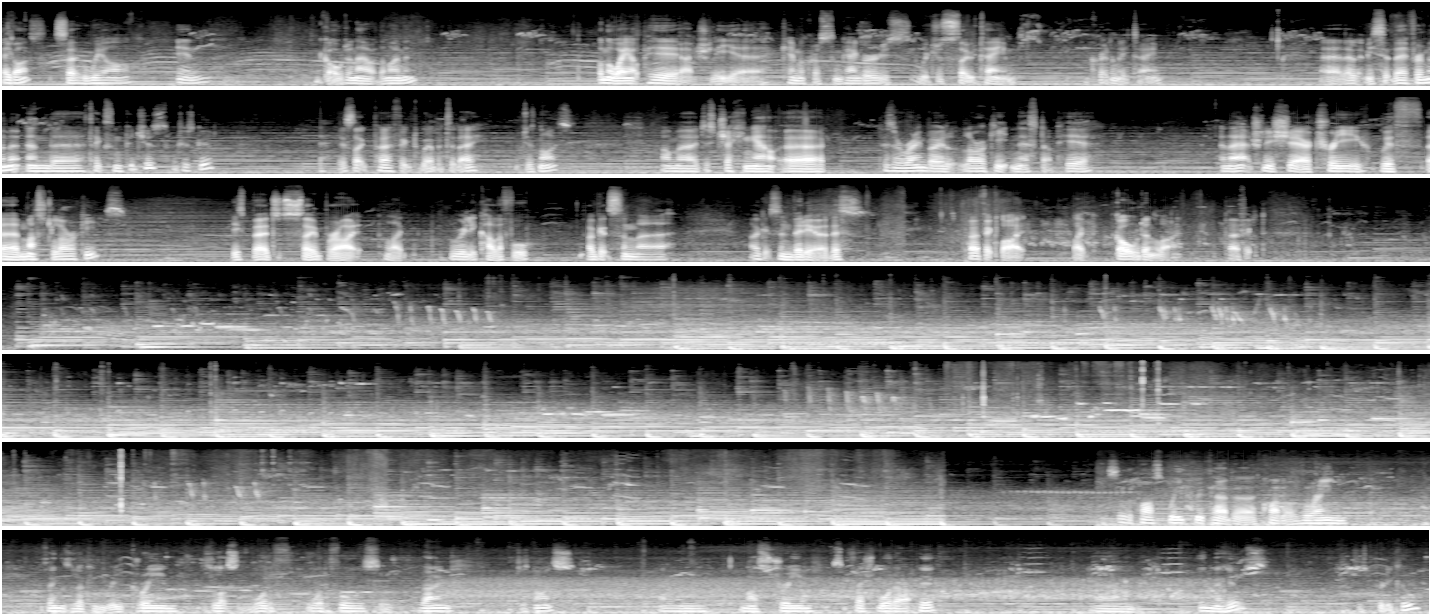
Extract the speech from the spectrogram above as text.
Hey guys, so we are in Golden Hour at the moment. On the way up here, actually uh, came across some kangaroos, which are so tame, incredibly tame. Uh, they let me sit there for a minute and uh, take some pictures, which is good. It's like perfect weather today, which is nice. I'm uh, just checking out, uh, there's a rainbow lorikeet nest up here and they actually share a tree with uh, musk lorikeets. These birds are so bright, like really colourful. I'll get some, uh, I'll get some video of this. Perfect light, like golden light, perfect. So the past week we've had uh, quite a lot of rain. Things are looking really green. There's lots of water, waterfalls running, which is nice. Um, nice stream, some fresh water up here. Um, in the hills, which is pretty cool.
